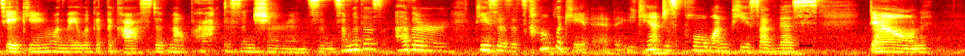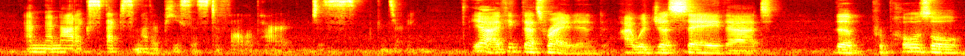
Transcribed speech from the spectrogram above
taking when they look at the cost of malpractice insurance and some of those other pieces. It's complicated. You can't just pull one piece of this down and then not expect some other pieces to fall apart, which is concerning. Yeah, I think that's right. And I would just say that the proposal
